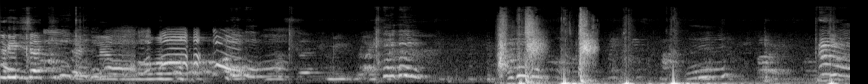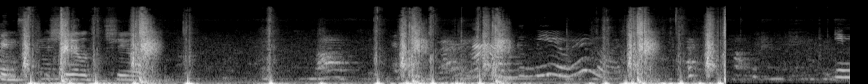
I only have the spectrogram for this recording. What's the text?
Ay, sakit na lang mo. Defense, shield, shield. Mom, come here, กิน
